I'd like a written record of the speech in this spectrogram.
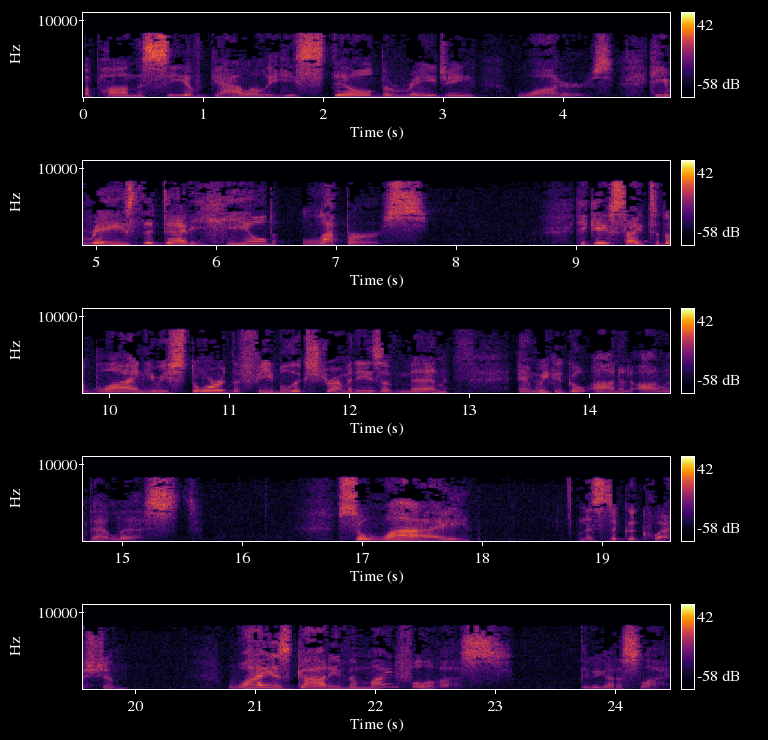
upon the Sea of Galilee. He stilled the raging waters. He raised the dead. He healed lepers. He gave sight to the blind. He restored the feeble extremities of men. And we could go on and on with that list. So why, and this is a good question, why is God even mindful of us? I think we got a slide.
